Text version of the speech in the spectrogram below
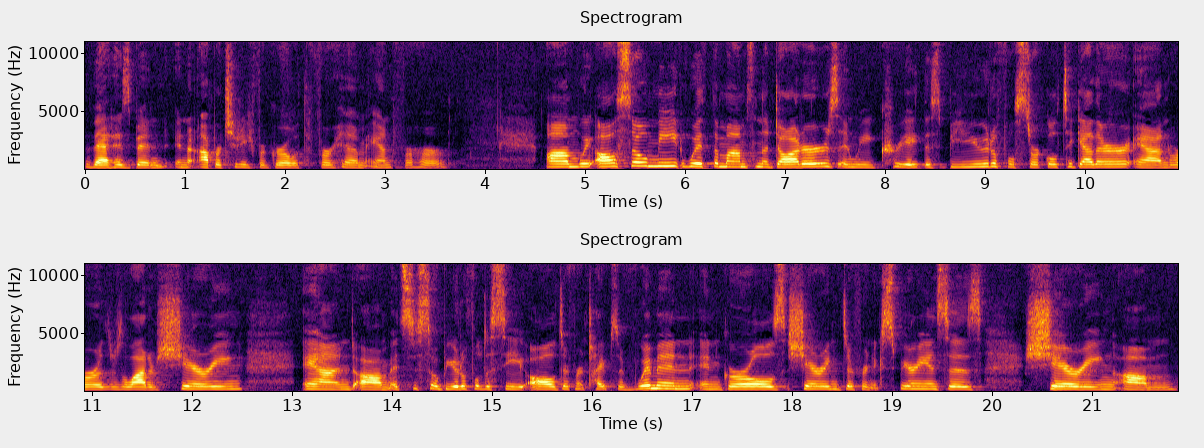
that has been an opportunity for growth for him and for her um, we also meet with the moms and the daughters and we create this beautiful circle together and where there's a lot of sharing and um, it's just so beautiful to see all different types of women and girls sharing different experiences, sharing um,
